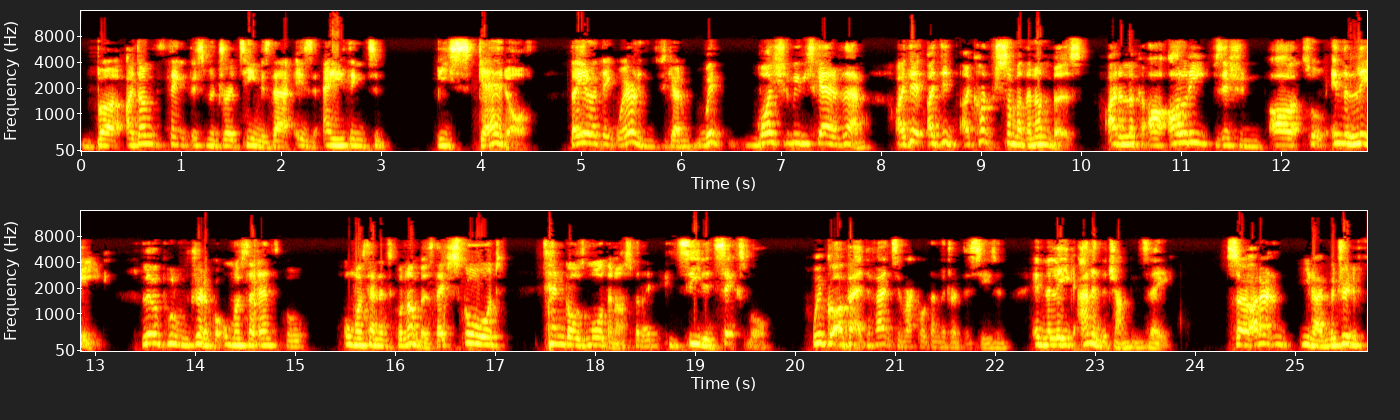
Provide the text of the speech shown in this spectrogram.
But I don't think this Madrid team is that is anything to be scared of. They don't think we're anything to be scared of. We're, why should we be scared of them? I did, I did, I crunched some of the numbers. I had a look at our, our league position, our sort of in the league. Liverpool and Madrid have got almost identical, almost identical numbers. They've scored 10 goals more than us, but they've conceded six more. We've got a better defensive record than Madrid this season, in the league and in the Champions League. So I don't, you know, Madrid have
